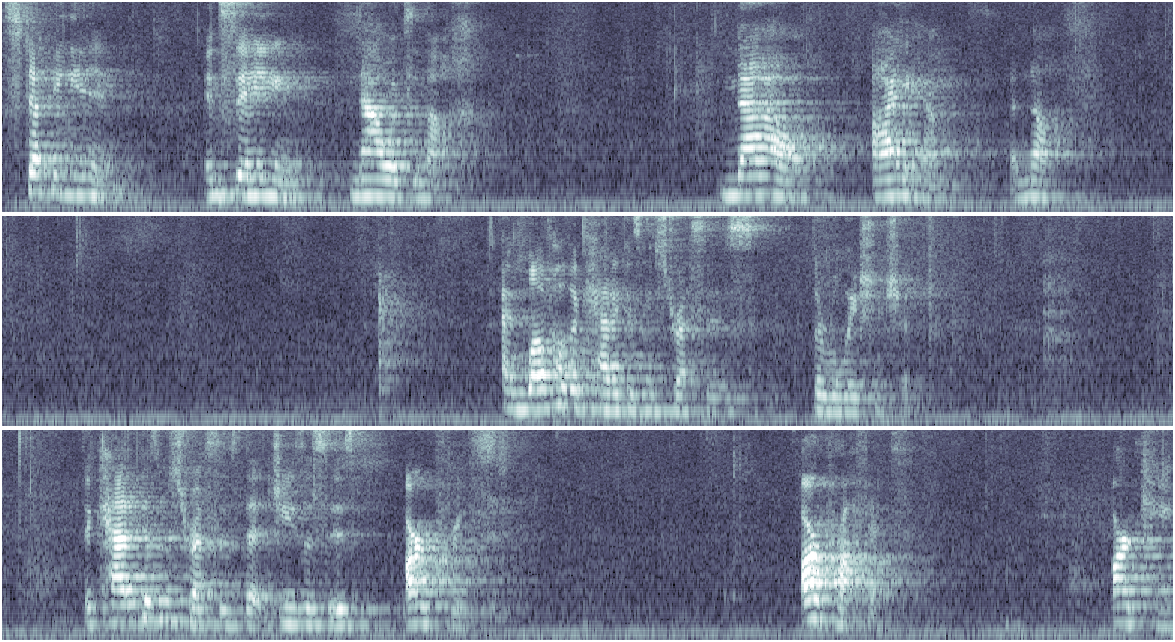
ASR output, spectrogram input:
stepping in and saying, now it's enough. Now I am enough. I love how the Catechism stresses the relationship. The Catechism stresses that Jesus is our priest, our prophet, our king.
